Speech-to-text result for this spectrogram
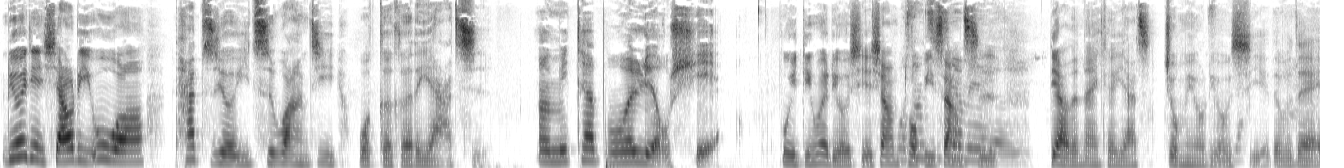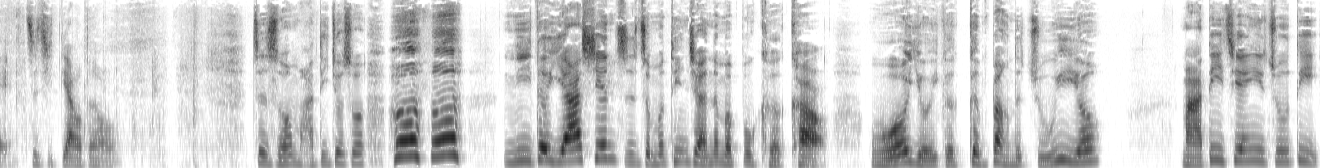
留一点小礼物哦。他只有一次忘记我哥哥的牙齿。妈咪，他不会流血，不一定会流血，像托比上次。掉的那一颗牙齿就没有流血，对不对？自己掉的哦。这时候马蒂就说：“呵呵，你的牙仙子怎么听起来那么不可靠？我有一个更棒的主意哦。”马蒂建议朱棣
